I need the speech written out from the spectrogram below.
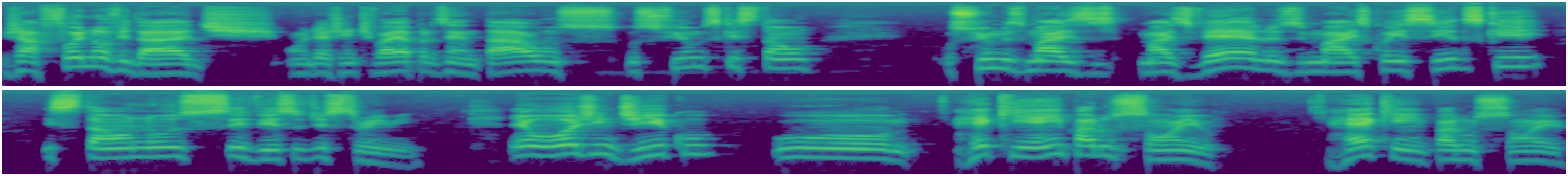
Já Foi Novidade, onde a gente vai apresentar os, os filmes que estão. Os filmes mais, mais velhos e mais conhecidos que estão nos serviços de streaming. Eu hoje indico o Requiem para o Sonho. Requiem para um Sonho.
